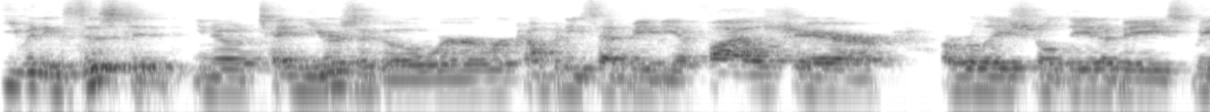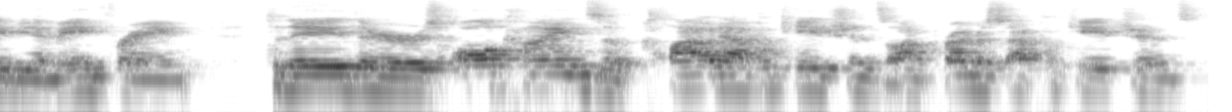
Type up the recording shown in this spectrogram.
even existed, you know, 10 years ago, where, where companies had maybe a file share, a relational database, maybe a mainframe. Today, there's all kinds of cloud applications, on-premise applications,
